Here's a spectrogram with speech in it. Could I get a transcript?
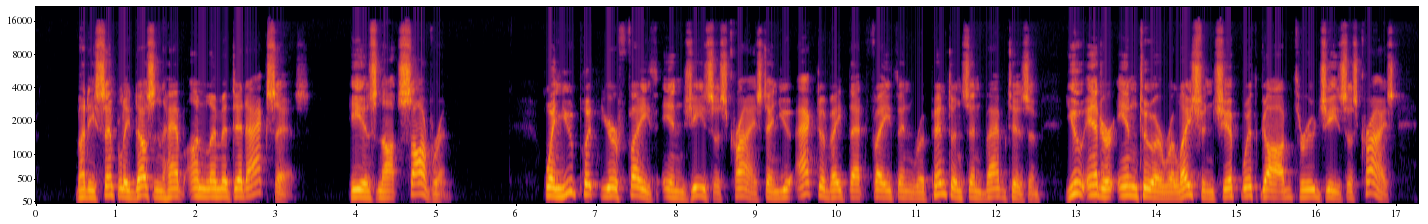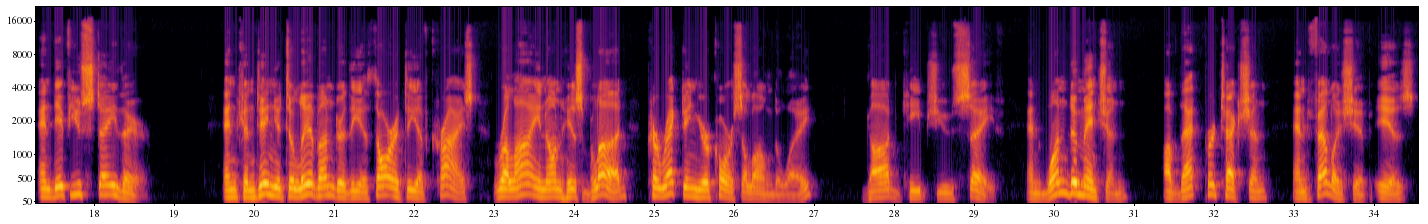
but he simply doesn't have unlimited access. He is not sovereign. When you put your faith in Jesus Christ and you activate that faith in repentance and baptism, you enter into a relationship with God through Jesus Christ. And if you stay there and continue to live under the authority of Christ, relying on His blood, correcting your course along the way, God keeps you safe. And one dimension of that protection and fellowship is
